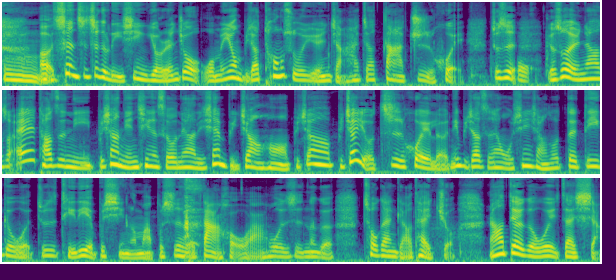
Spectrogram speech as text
嗯。呃，甚至这个理性有人就我们用比较通俗的语言讲，它叫大智慧，就是哦。有时候人家说，哎，桃子你不像年轻的时候那样，你现在比较哈比较比较有智慧了，你比较怎样？我心里想说，对，第一个我就是体力也不行了嘛，不适合大吼啊，或者是那个臭干聊太久，然后第二个我也在想。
